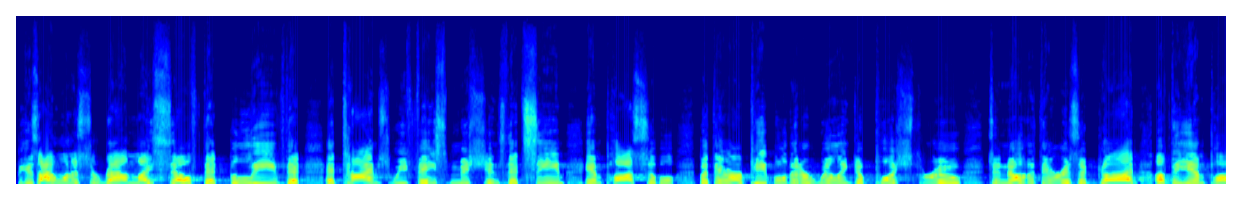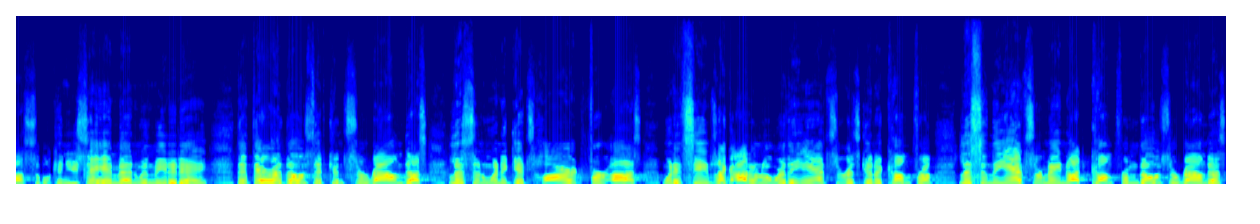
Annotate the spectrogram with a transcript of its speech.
because I want to surround myself that believe that at times we face missions that seem impossible, but there are people that are willing to push through to know that there is a God of the impossible. Can you say amen with me today? That there are those that can surround us. Listen, when it gets hard for us, when it seems like I don't know where the answer is going to come from, listen, the answer may not come from those around us,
